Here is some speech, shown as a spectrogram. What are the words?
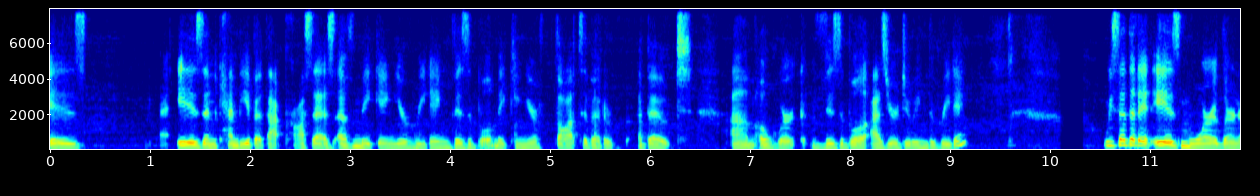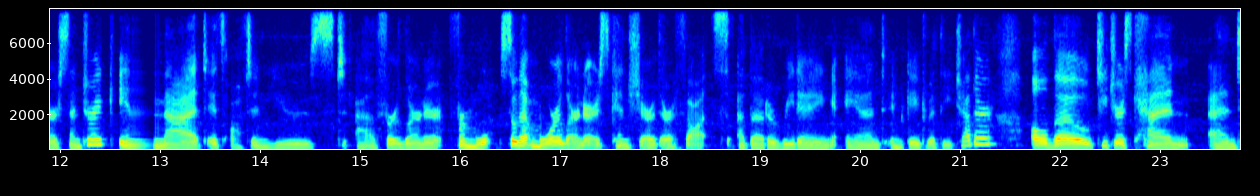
is is and can be about that process of making your reading visible, making your thoughts about a, about um, a work visible as you're doing the reading. We said that it is more learner centric in that it's often used uh, for learner for more so that more learners can share their thoughts about a reading and engage with each other. Although teachers can and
